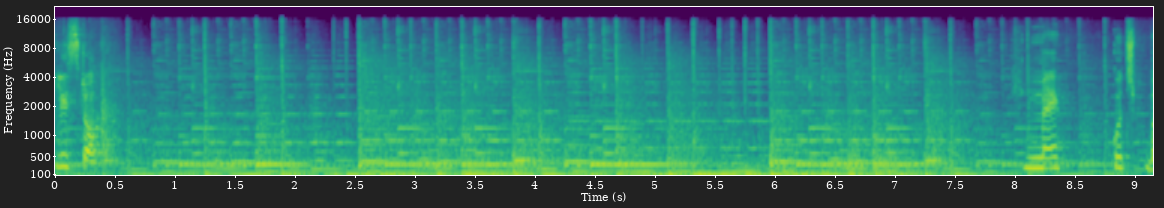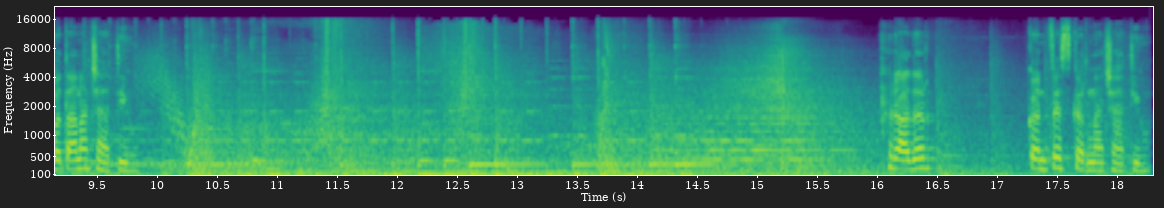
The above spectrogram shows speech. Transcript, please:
प्लीज़ स्टॉप मैं कुछ बताना चाहती हूँ। रादर कन्फेस करना चाहती हूँ।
